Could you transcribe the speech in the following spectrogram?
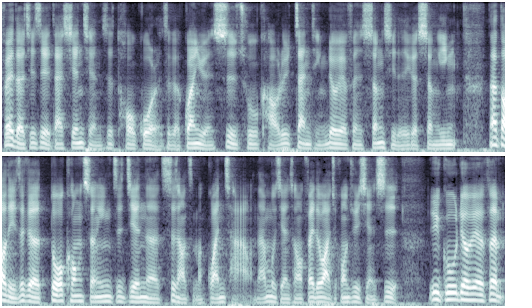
，Fed 其实也在先前是透过了这个官员释出考虑暂停六月份升息的一个声音。那到底这个多空声音之间呢，市场怎么观察？那目前从 Fed Watch 工具显示。预估六月份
